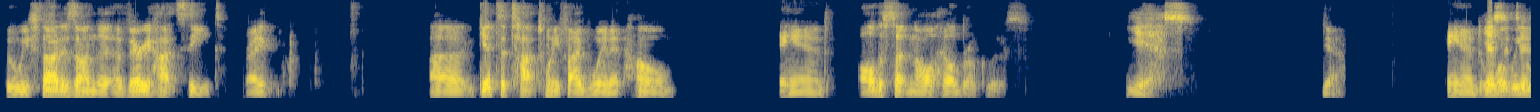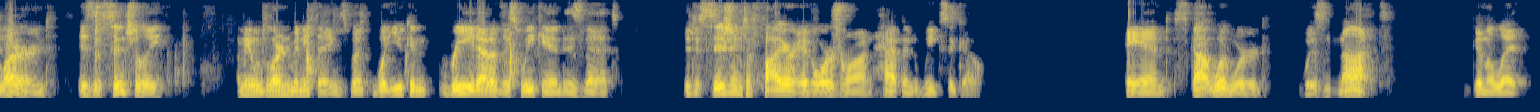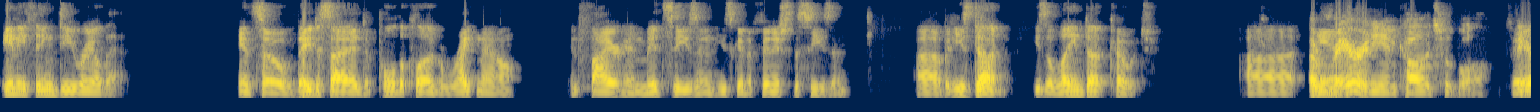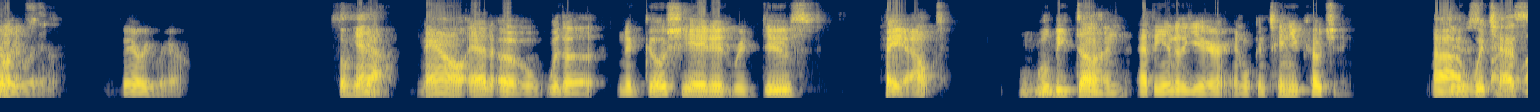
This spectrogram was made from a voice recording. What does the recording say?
who we thought is on the a very hot seat, right, uh, gets a top twenty-five win at home, and all of a sudden, all hell broke loose. Yes. Yeah. And yes, what we did. learned is essentially I mean, we've learned many things, but what you can read out of this weekend is that the decision to fire Ed Orgeron happened weeks ago. And Scott Woodward was not going to let anything derail that. And so they decided to pull the plug right now and fire him mid-season. He's going to finish the season, uh, but he's done. He's a lame duck coach. Uh, a rarity in college football. Very rare. Very rare. So yeah, yeah. now Ed O with a negotiated reduced payout mm-hmm. will be done at the end of the year and will continue coaching, uh, which has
